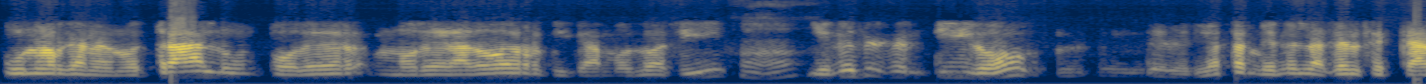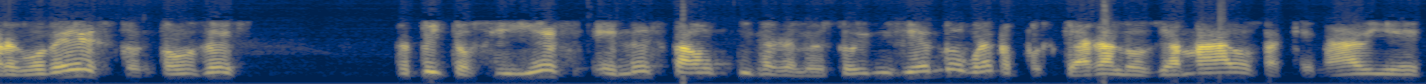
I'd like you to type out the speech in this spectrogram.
un órgano neutral, un poder moderador, digámoslo así, y en ese sentido debería también él hacerse cargo de esto. Entonces, repito, si es en esta óptica que lo estoy diciendo, bueno, pues que haga los llamados a que nadie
